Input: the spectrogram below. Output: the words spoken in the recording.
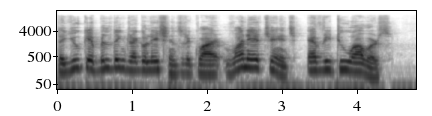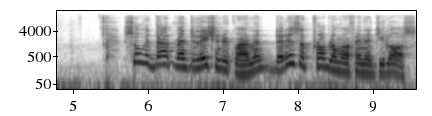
the UK building regulations require one air change every two hours. So with that ventilation requirement, there is a problem of energy loss.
